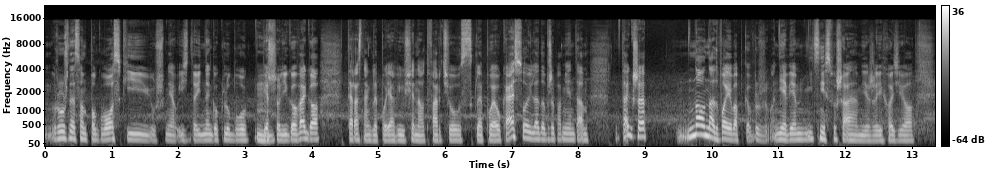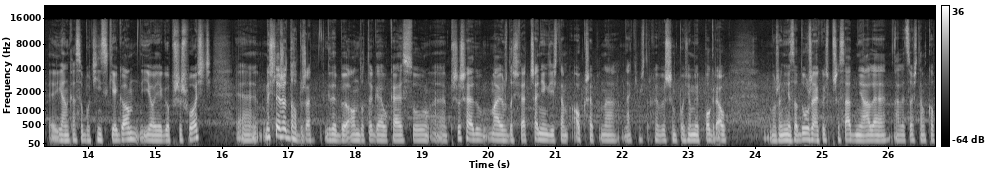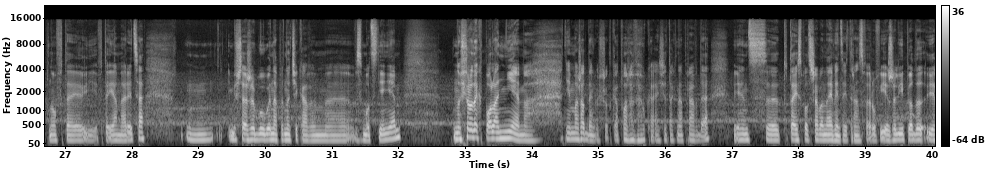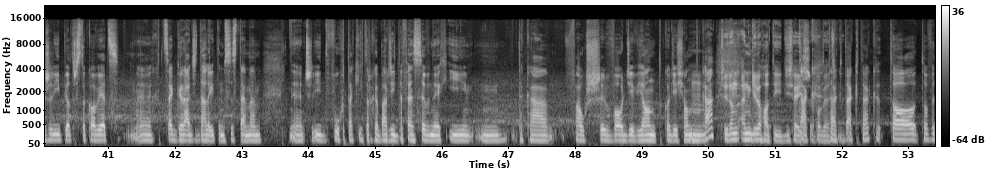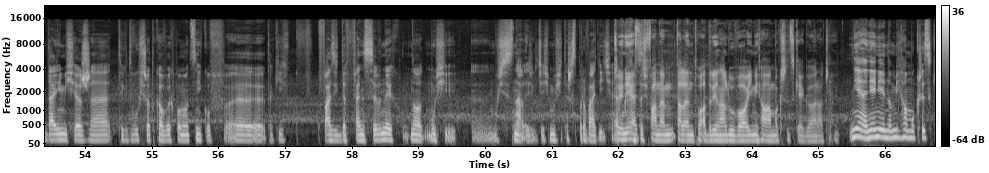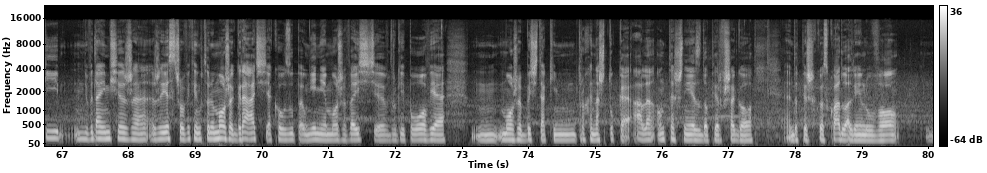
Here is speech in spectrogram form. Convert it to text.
różne są pogłoski, już miał iść do innego klubu Mhm. pierwszoligowego, teraz nagle pojawił się na otwarciu sklepu ŁKS-u, o ile dobrze pamiętam. Także no, na dwoje babka wróżyła. Nie wiem, nic nie słyszałem, jeżeli chodzi o e, Janka Sobocińskiego i o jego przyszłość. E, Myślę, że dobrze, gdyby on do tego ŁKS-u e, przyszedł. Ma już doświadczenie, gdzieś tam okrzep na, na jakimś trochę wyższym poziomie pograł. Może nie za dużo, jakoś przesadnie, ale, ale coś tam kopnął w tej, w tej Ameryce. Mm, myślę, że byłby na pewno ciekawym wzmocnieniem. No środek pola nie ma. Nie ma żadnego środka pola w ŁKS-ie tak naprawdę, więc e, tutaj jest potrzeba najwięcej transferów. Jeżeli Piotr, jeżeli Piotr Stokowiec e, chce grać dalej tym systemem, e, czyli dwóch takich trochę bardziej defensywnych i mm, taka fałszywo dziewiątko, dziesiątka, Mm. Czyli ten Engel Hoti dzisiejszy tak, powiedzmy. tak, tak, tak, to, to wydaje mi się, że tych dwóch środkowych pomocników takich quasi defensywnych, no musi musi znaleźć gdzieś, musi też sprowadzić. Czyli nie jesteś fanem talentu Adriana Luwo i Michała Mokrzyckiego raczej? Nie, nie, nie. No Michał Mokrzycki mm, wydaje mi się, że, że jest człowiekiem, który może grać jako uzupełnienie, może wejść w drugiej połowie, mm, może być takim trochę na sztukę, ale on też nie jest do pierwszego, do pierwszego składu. Adrian Luwo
